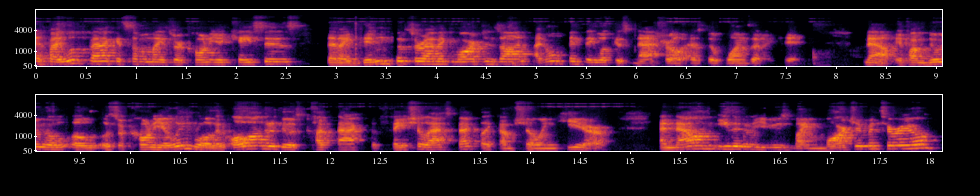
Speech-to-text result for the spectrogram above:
if I look back at some of my zirconia cases that I didn't put ceramic margins on, I don't think they look as natural as the ones that I did. Now, if I'm doing a, a, a zirconia lingual, then all I'm going to do is cut back the facial aspect like I'm showing here. And now I'm either going to use my margin material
